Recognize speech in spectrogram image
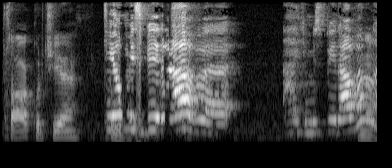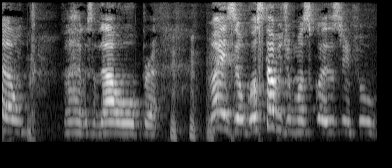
Só curtia. Que eu me inspirava. Ai, que eu me inspirava, não. não. Ai, eu gostava da Oprah. Mas eu gostava de umas coisas, tipo,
